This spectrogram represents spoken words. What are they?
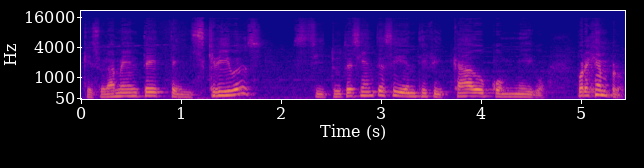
que solamente te inscribas si tú te sientes identificado conmigo. Por ejemplo,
